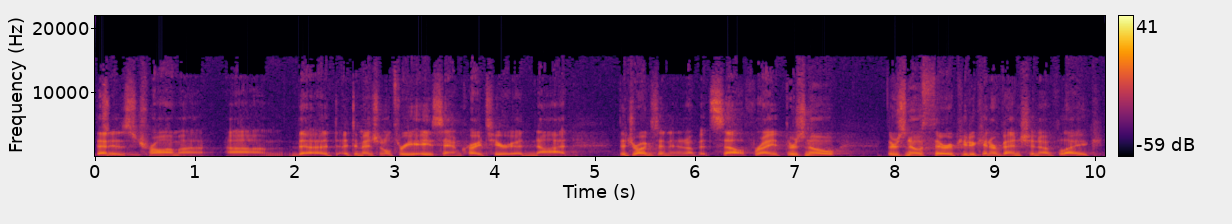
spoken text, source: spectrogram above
that is trauma, um, the a dimensional three ASAM criteria, not the drugs in and of itself, right? There's no there's no therapeutic intervention of like,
